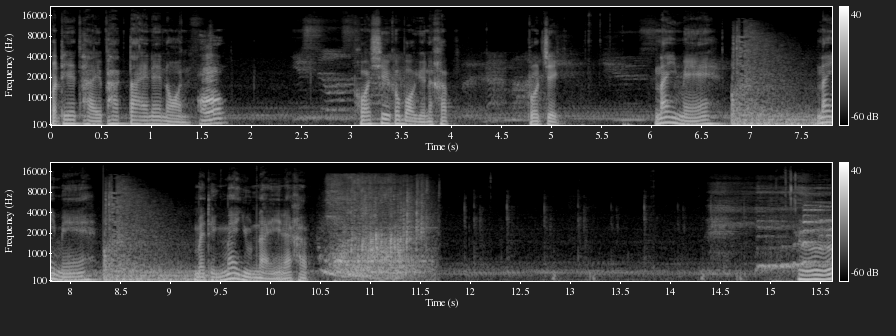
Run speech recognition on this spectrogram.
ประเทศไทยภาคใต้แน่นอน เพราะว่าชื่อก็บอกอยู่นะครับ โปรเจกต์ไนแม้ไนแม้ หมายถึงแม่อยู่ไหนนะครับเออ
